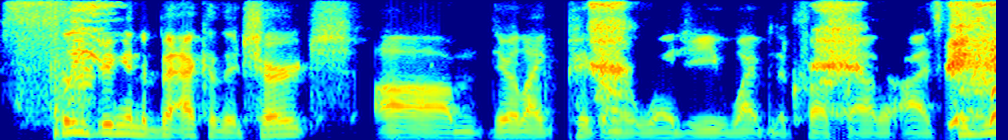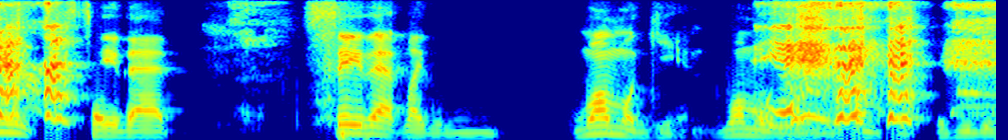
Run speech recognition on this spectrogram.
sleeping in the back of the church. Um, they're like picking their wedgie, wiping the crust out of their eyes. Could you say that? Say that like one more again. One more. Yeah. again, if you if you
